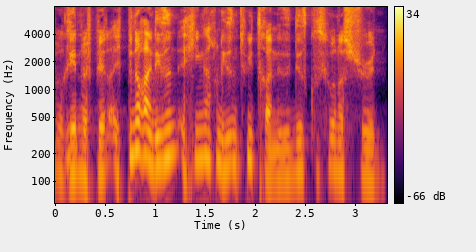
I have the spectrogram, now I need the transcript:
reden wir später. Ich bin noch an diesen, ich hing noch an diesen Tweet dran. Diese Diskussion ist schön.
